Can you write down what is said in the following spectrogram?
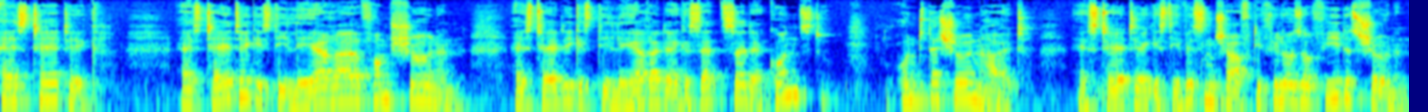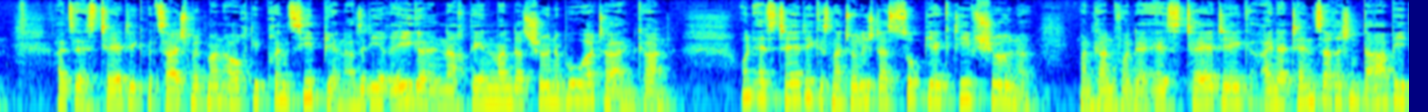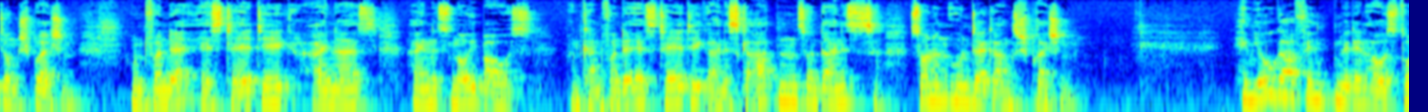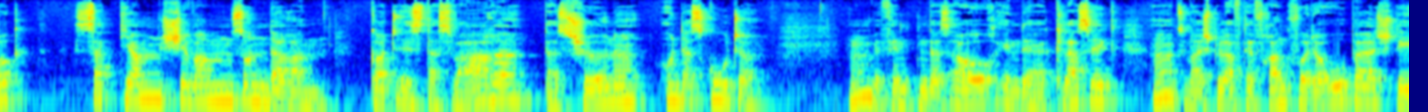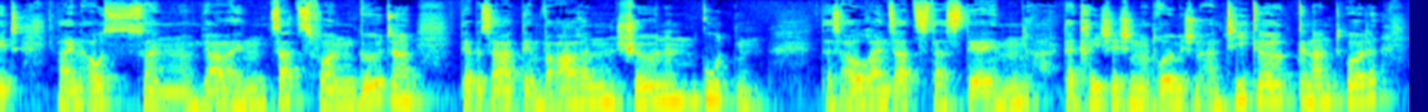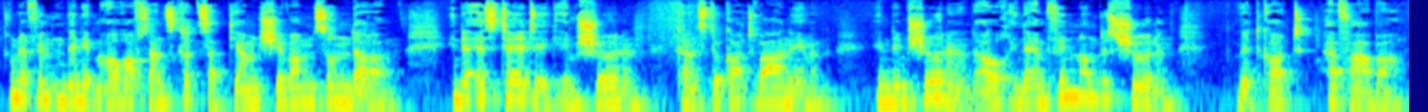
Ästhetik. Ästhetik ist die Lehre vom Schönen. Ästhetik ist die Lehre der Gesetze, der Kunst und der Schönheit. Ästhetik ist die Wissenschaft, die Philosophie des Schönen. Als Ästhetik bezeichnet man auch die Prinzipien, also die Regeln, nach denen man das Schöne beurteilen kann. Und Ästhetik ist natürlich das subjektiv Schöne. Man kann von der Ästhetik einer tänzerischen Darbietung sprechen und von der Ästhetik eines, eines Neubaus. Man kann von der Ästhetik eines Gartens und eines Sonnenuntergangs sprechen. Im Yoga finden wir den Ausdruck Satyam Shivam Sundaram. Gott ist das Wahre, das Schöne und das Gute. Hm, wir finden das auch in der Klassik. Zum Beispiel auf der Frankfurter Oper steht ein, Aus, ein, ja, ein Satz von Goethe, der besagt dem wahren, schönen, guten. Das ist auch ein Satz, dass der in der griechischen und römischen Antike genannt wurde. Und wir finden den eben auch auf Sanskrit Satyam Shivam Sundaram. In der Ästhetik, im Schönen, kannst du Gott wahrnehmen. In dem Schönen und auch in der Empfindung des Schönen wird Gott erfahrbar.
